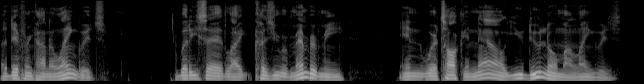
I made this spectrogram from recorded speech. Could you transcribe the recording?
a different kind of language but he said like cuz you remember me and we're talking now you do know my language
